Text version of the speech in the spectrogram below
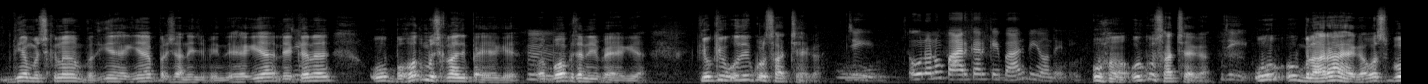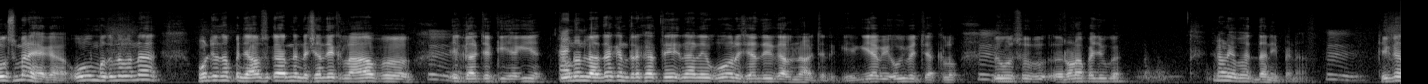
ਦੀਆਂ ਮੁਸ਼ਕਲਾਂ ਵਧੀਆਂ ਹੈਗੀਆਂ ਪਰੇਸ਼ਾਨੀ ਚ ਪੈਂਦੇ ਹੈਗੇ ਆ ਲੇਕਿਨ ਉਹ ਬਹੁਤ ਮੁਸ਼ਕਲਾਂ 'ਚ ਪਏ ਹੈਗੇ ਆ ਔਰ ਬਹੁਤ ਪਰੇਸ਼ਾਨੀ 'ਚ ਪਏ ਹੈਗੇ ਆ। ਕਿਉਂਕਿ ਉਹਦੇ ਕੋਲ ਸੱਚ ਹੈਗਾ। ਜੀ। ਉਹਨਾਂ ਨੂੰ ਪਾਰ ਕਰਕੇ ਬਾਹਰ ਵੀ ਆਉਂਦੇ ਨੇ। ਉਹ ਹਾਂ ਉਹਦੇ ਕੋਲ ਸੱਚ ਹੈਗਾ। ਉਹ ਉਹ ਬੁਲਾਰਾ ਹੈਗਾ ਉਹ ਸਪੋਕਸਮੈਨ ਹੈਗਾ। ਉਹ ਮਤਲਬ ਨਾ ਹੁਣ ਜਦੋਂ ਪੰਜਾਬ ਸਰਕਾਰ ਨੇ ਨਸ਼ਿਆਂ ਦੇ ਖਿਲਾਫ ਇਹ ਗੱਲ ਚੱਕੀ ਹੈਗੀ ਆ ਤੇ ਉਹਨਾਂ ਨੂੰ ਲੱਗਦਾ ਕਿ ਅੰਦਰ ਖਾਤੇ ਇਹਨਾਂ ਨੇ ਉਹ ਨਸ਼ਿਆਂ ਦੀ ਗੱਲ ਨਾਲ ਚੱਕੀ ਹੈਗੀ ਆ ਵੀ ਉਹ ਵੀ ਵਿੱਚ ਚੱਕ ਲਓ ਵੀ ਉਸ ਰੌਲਾ ਪੈ ਜਾਊਗਾ। ਰੌਲੇ ਵੱਧਦਾ ਨਹੀਂ ਪੈਣਾ। ਹੂੰ। ਠੀਕ ਹੈ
